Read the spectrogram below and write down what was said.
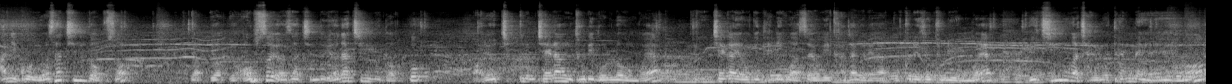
아니 그 여사친도 없어? 여, 여, 여- 없어 여사친도 여자친구도 없고 어, 여, 그럼 쟤랑 둘이 놀러 온 거야? 제가 여기 데리고 왔어 여기 가자 그래갖고 그래서 둘이 온 거야? 이 친구가 잘못했네. 어?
